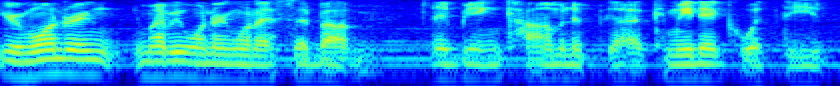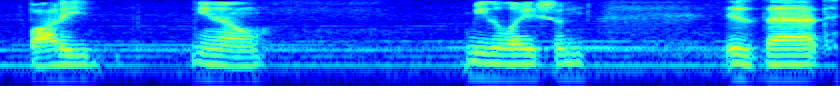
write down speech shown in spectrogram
you're wondering, you might be wondering what I said about it being common, uh, comedic with the body, you know, mutilation, is that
